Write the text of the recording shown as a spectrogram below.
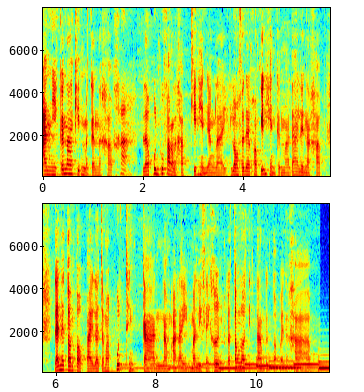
อันนี้ก็น่าคิดเหมือนกันนะครับค่ะแล้วคุณผู้ฟังล่ะครับ คิดเห็นอย่างไร ลองแสดงความคิดเห็นกันมาได้เลยนะครับ และในตอนต่อไปเราจะมาพูดถึงการนำอะไรมารีไซเคิลก็ต้องรอติดตามกันต่อไปนะครับ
